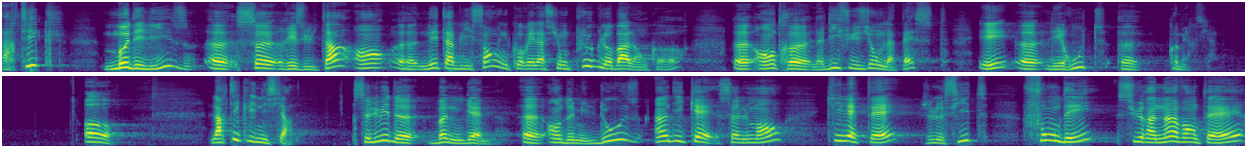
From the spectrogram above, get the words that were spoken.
article modélise ce résultat en établissant une corrélation plus globale encore euh, entre la diffusion de la peste et euh, les routes euh, commerciales. Or, l'article initial, celui de Bungen en 2012, indiquait seulement qu'il était, je le cite, fondé sur un inventaire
